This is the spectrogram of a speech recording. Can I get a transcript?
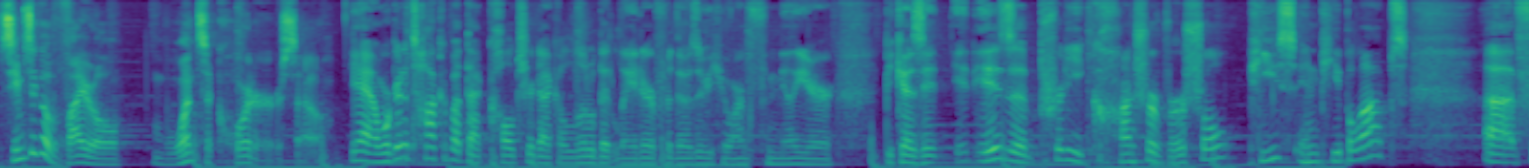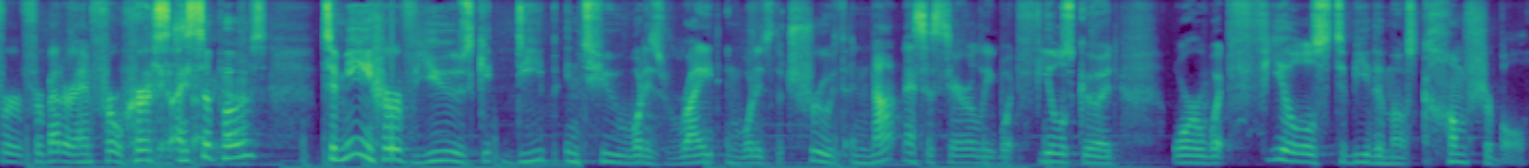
seems to go viral once a quarter or so. Yeah, and we're going to talk about that culture deck a little bit later for those of you who aren't familiar, because it, it is a pretty controversial piece in people ops uh, for for better and for worse, I, I suppose. So, yeah. To me, her views get deep into what is right and what is the truth, and not necessarily what feels good or what feels to be the most comfortable.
